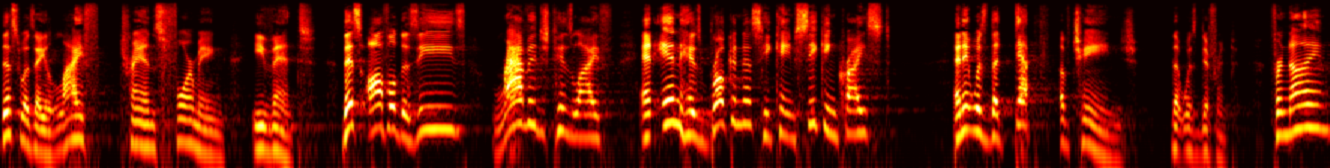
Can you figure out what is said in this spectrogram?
this was a life transforming event. This awful disease ravaged his life and in his brokenness, he came seeking Christ. And it was the depth of change that was different. For nine,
